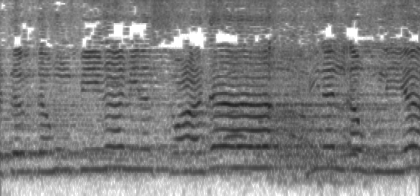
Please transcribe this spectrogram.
كتبتهم فيها من السعداء من الأولياء.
